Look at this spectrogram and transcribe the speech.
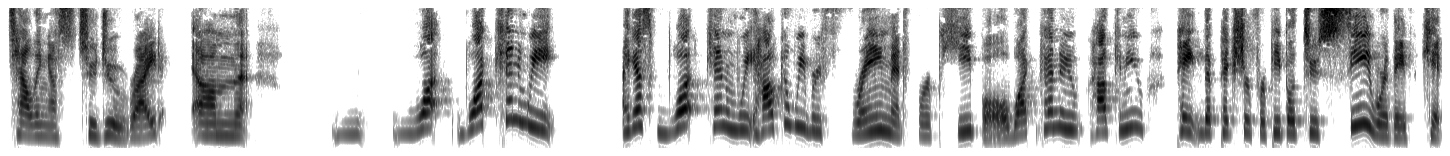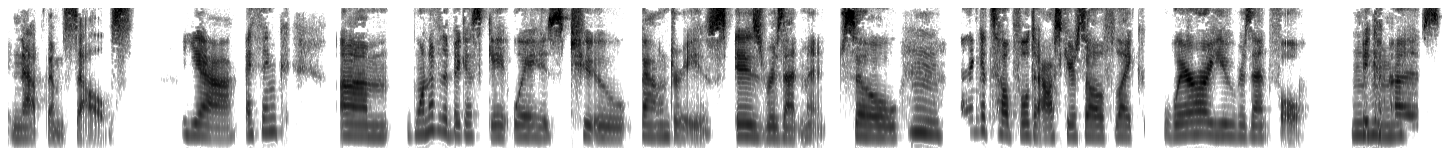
telling us to do, right? Um, what, what can we, I guess, what can we, how can we reframe it for people? What can you, how can you paint the picture for people to see where they've kidnapped themselves? Yeah, I think um, one of the biggest gateways to boundaries is resentment. So mm. I think it's helpful to ask yourself, like, where are you resentful? Mm-hmm. Because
